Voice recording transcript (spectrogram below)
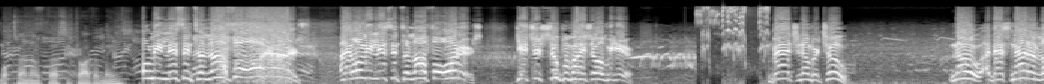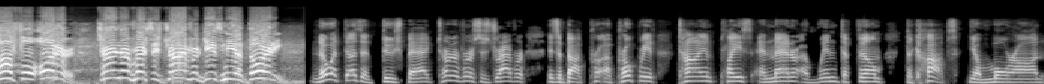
what Turner versus Driver means. Only listen to lawful orders. I only listen to lawful orders. Get your supervisor over here. Badge number two. No, that's not a lawful order. Turner versus Driver gives me authority. No, it doesn't, douchebag. Turner versus Driver is about pro- appropriate time, place, and manner of when to film the cops, you moron.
